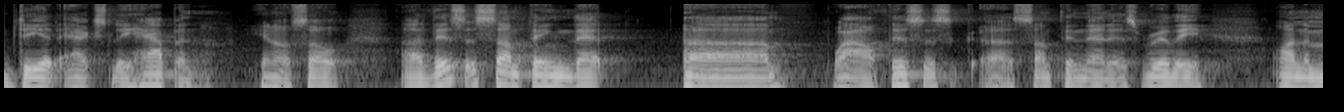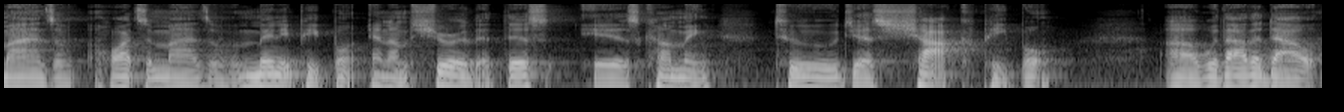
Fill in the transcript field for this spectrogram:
did actually happen? You know, so uh, this is something that, uh, wow, this is uh, something that is really on the minds of hearts and minds of many people, and I'm sure that this is coming to just shock people, uh, without a doubt,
